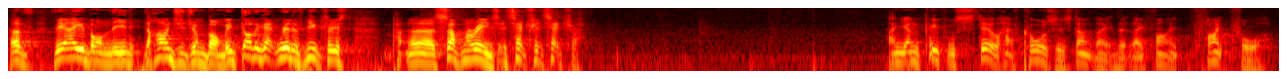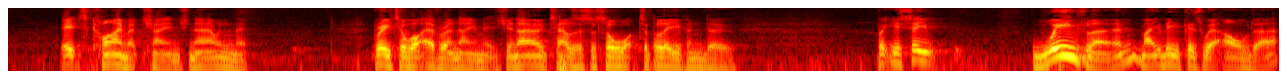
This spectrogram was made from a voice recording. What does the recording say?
of the A bomb, the, the hydrogen bomb, we've got to get rid of nuclear uh, submarines, etc., etc. And young people still have causes, don't they, that they fight, fight for. It's climate change now, isn't it? Greta, whatever her name is, you know, tells us all what to believe and do. But you see, we've learned, maybe because we're older,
